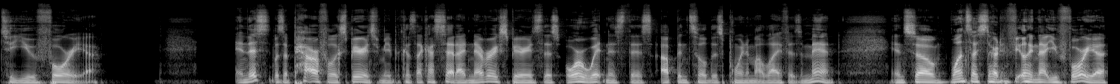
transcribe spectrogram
to euphoria. And this was a powerful experience for me because, like I said, I'd never experienced this or witnessed this up until this point in my life as a man. And so once I started feeling that euphoria,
